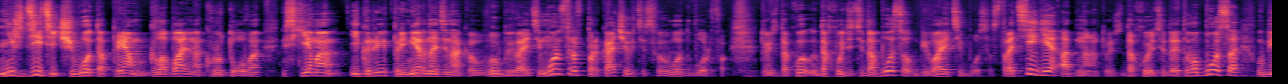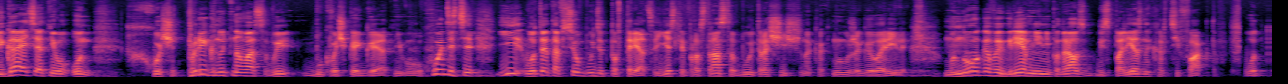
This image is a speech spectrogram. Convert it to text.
Не ждите чего-то прям глобально крутого. Схема игры примерно одинаковая. Вы убиваете монстров, прокачиваете своего дворфа. То есть доходите до босса, убиваете босса. Стратегия одна. То есть доходите до этого босса, убегаете от него, он хочет прыгнуть на вас, вы буквочкой Г от него уходите. И вот это все будет повторяться, если пространство будет расчищено, как мы уже говорили. Много в игре мне не понравилось бесполезных артефактов. Вот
